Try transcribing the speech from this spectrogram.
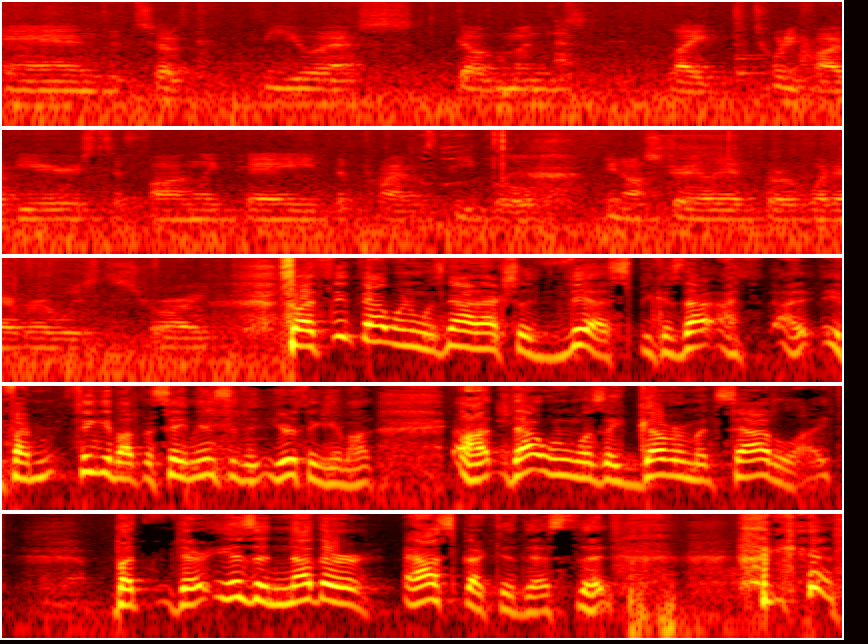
and it took the U.S. government like 25 years to finally pay the private people in Australia for whatever was destroyed? So I think that one was not actually this, because that, I, I, if I'm thinking about the same incident you're thinking about, uh, that one was a government satellite. But there is another aspect of this that, again,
